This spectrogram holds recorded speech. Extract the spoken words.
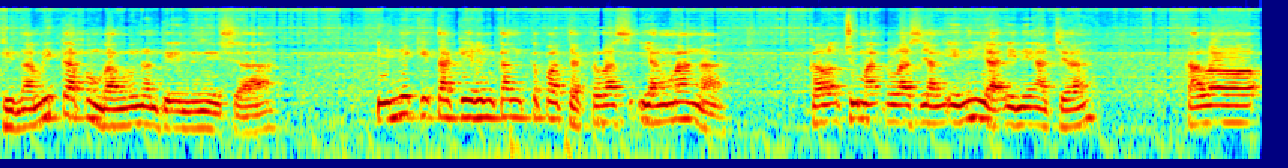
dinamika pembangunan di Indonesia ini kita kirimkan kepada kelas yang mana kalau cuma kelas yang ini ya ini aja kalau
